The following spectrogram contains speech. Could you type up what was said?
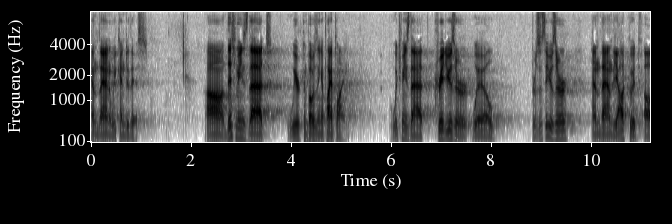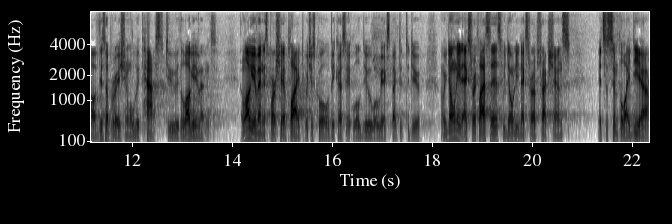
and then we can do this. Uh, this means that we're composing a pipeline, which means that create user will persist the user, and then the output of this operation will be passed to the log event. And log event is partially applied, which is cool because it will do what we expect it to do. And we don't need extra classes, we don't need extra abstractions. It's a simple idea.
